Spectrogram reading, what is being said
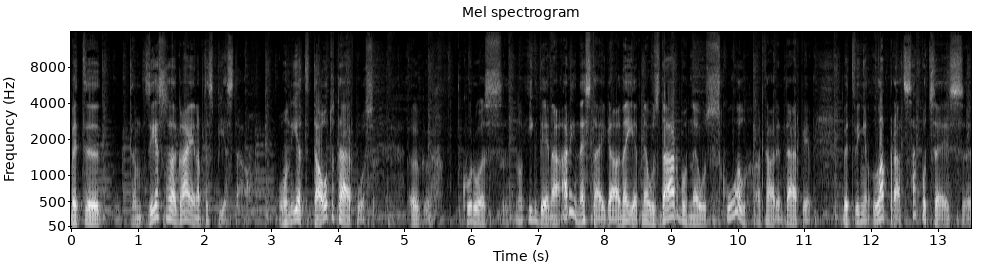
bet uh, tam dziesmu gājienam tas piestāv. Un iet tautu tērpos, uh, kuros nu, ikdienā arī nestaigā, neiet ne uz darbu, ne uz skolu ar tādiem tērpiem, bet viņi labprāt sapucēs uh,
